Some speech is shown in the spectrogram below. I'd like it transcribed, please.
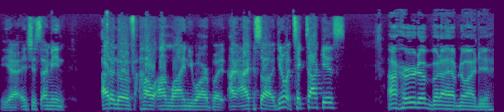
Yeah, it's just. I mean, I don't know if how online you are, but I, I saw. Do you know what TikTok is? I heard of, but I have no idea.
